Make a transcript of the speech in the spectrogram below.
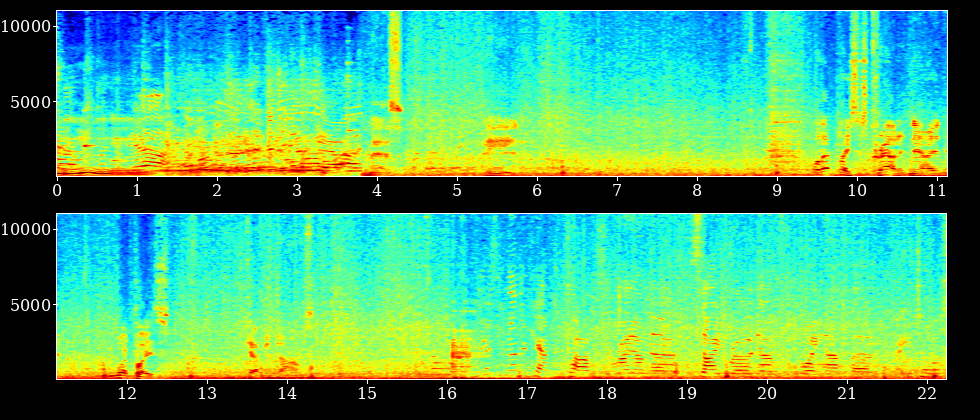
Mm. Yeah. Mess. Man. Well, that place is crowded now, isn't it? What place? Captain Tom's. There's another Captain Tom's right on the side road of going up, uh, you told us,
